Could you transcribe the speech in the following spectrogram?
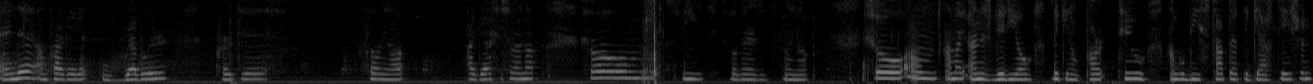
end it. I'm probably to get regular purchase filling up. I guess it's filling up. So, um, see, so there's filling up. So, um, I might end this video making a part two. I'm going to be stopped at the gas station.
